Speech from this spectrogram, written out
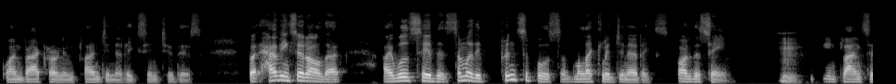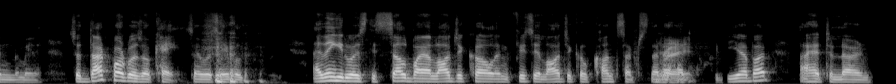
one background in plant genetics into this. But having said all that, I will say that some of the principles of molecular genetics are the same hmm. between plants and mammalian. So that part was okay. So I was able to, I think it was the cell biological and physiological concepts that right. I had no idea about. I had to learn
